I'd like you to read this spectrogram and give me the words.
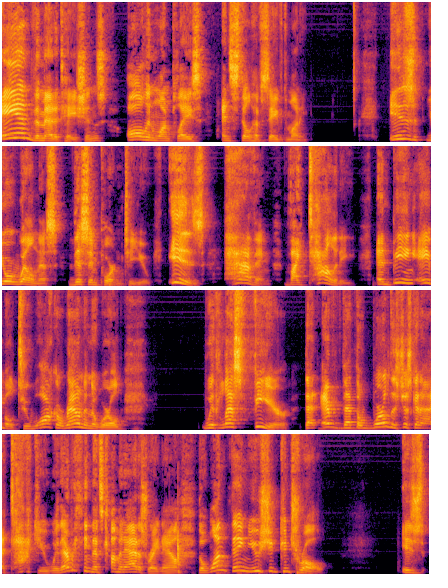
and the meditations all in one place and still have saved money is your wellness this important to you is having vitality and being able to walk around in the world with less fear that ev- that the world is just going to attack you with everything that's coming at us right now. The one thing you should control is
